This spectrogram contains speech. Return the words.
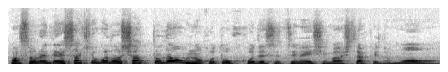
まあ、それで先ほどシャットダウンのことをここで説明しましたけども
